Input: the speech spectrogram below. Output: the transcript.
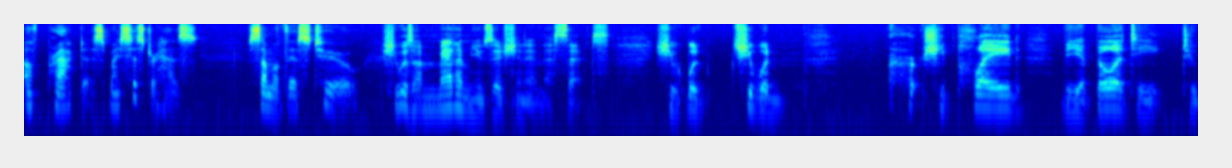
of practice. My sister has some of this too. She was a meta musician in a sense. She would she would her, she played the ability to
